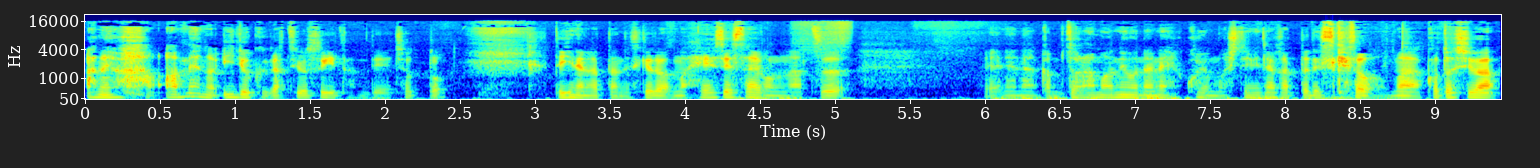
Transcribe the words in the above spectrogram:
雨は雨の威力が強すぎたんでちょっとできなかったんですけど、まあ、平成最後の夏。え、ね、なんかドラマのようなね声もしてみたかったですけど、まあ、今年は、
